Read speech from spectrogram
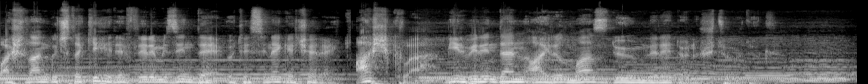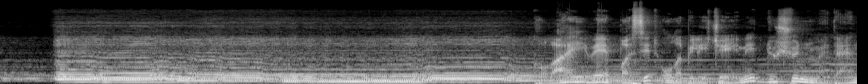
Başlangıçtaki hedeflerimizin de ötesine geçerek aşkla birbirinden ayrılmaz düğümlere dönüştürdük. Ve basit olabileceğini düşünmeden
